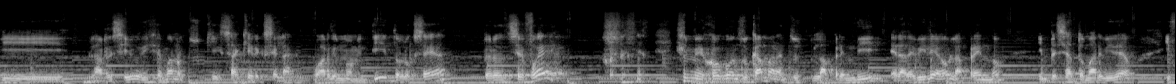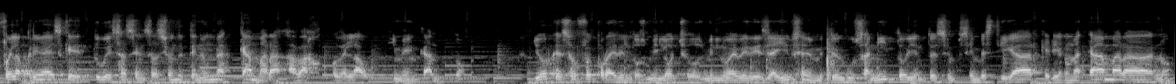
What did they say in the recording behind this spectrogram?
y la recibo y dije, bueno, pues quizá quiere que se la guarde un momentito, lo que sea pero se fue. me dejó con su cámara, entonces la prendí, era de video, la prendo y empecé a tomar video. Y fue la primera vez que tuve esa sensación de tener una cámara abajo del agua y me encantó. Yo creo que eso fue por ahí del 2008, 2009 y desde ahí se me metió el gusanito y entonces empecé a investigar, quería una cámara, ¿no?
